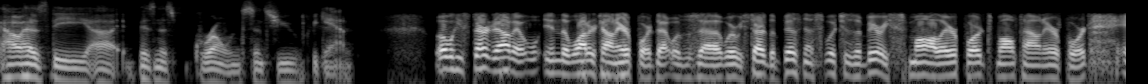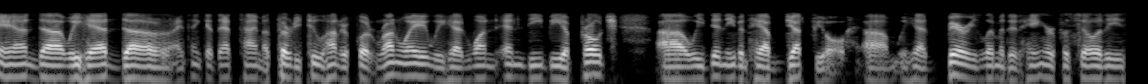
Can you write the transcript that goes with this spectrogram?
how has the uh, business grown since you began? Well, we started out at, in the Watertown Airport. That was uh, where we started the business, which is a very small airport, small town airport. And uh, we had, uh, I think at that time, a 3,200 foot runway. We had one NDB approach. Uh, we didn't even have jet fuel. Um, we had very limited hangar facilities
